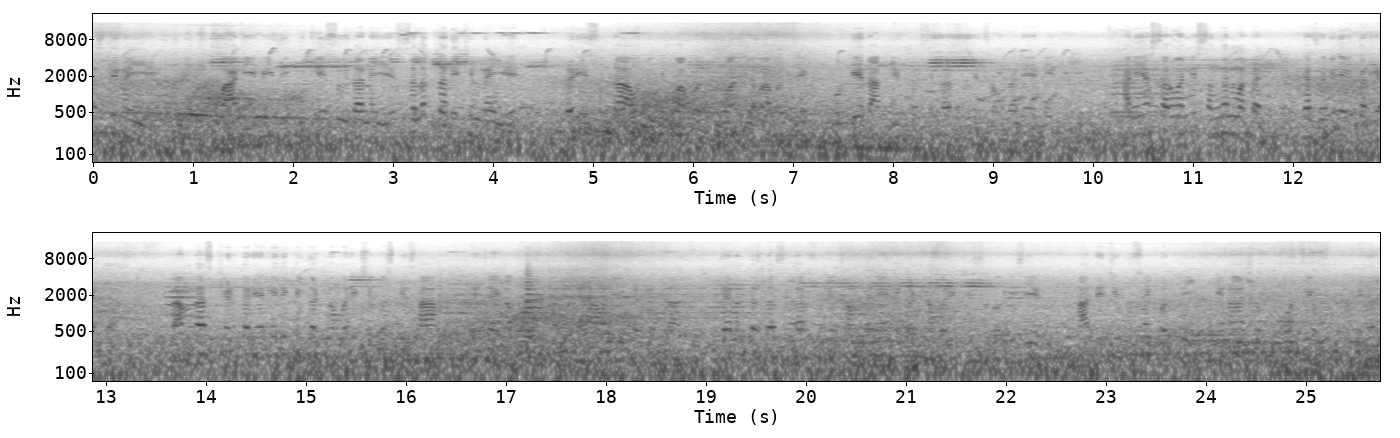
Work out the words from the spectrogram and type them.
रस्ते नाही आहे पाणी वीज ही कुठलीच सुविधा नाही आहे सलगता देखील नाही आहे तरीसुद्धा औद्योगिक वापर सुरू असल्याबाबतचे खोटे दाखले तहसीलदार सुनील चौदाने यांनी आणि या सर्वांनी संगनमताने त्या जमिनी विकत घेतल्या. रामदास खेडकर यांनी देखील गट नंबर एकशे पस्तीस हा त्यांच्या एका पक्षाच्या नावाने विकत घेतला. त्यानंतर तहसीलदार सुनील चौदाने यांनी गट नंबर एकशे सदोतीस एक हा त्याची दुसरी पत्नी येना अशोक कोटके उर्फ विनोद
